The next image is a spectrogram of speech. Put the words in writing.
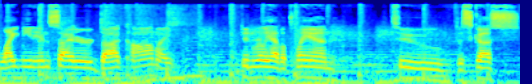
lightninginsider.com. I didn't really have a plan to discuss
